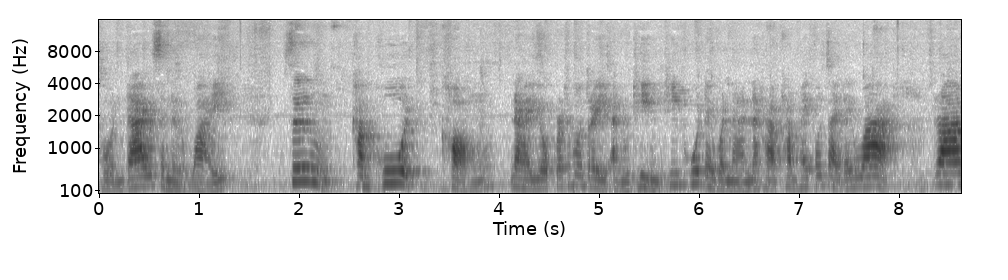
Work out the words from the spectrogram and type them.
ชนได้เสนอไว้ ซึ่งคำพูดของนายกรัฐมนตรีอนุทินที่พูดในวันนั้นนะคะทำให้เข้าใจได้ว่า ร่าง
